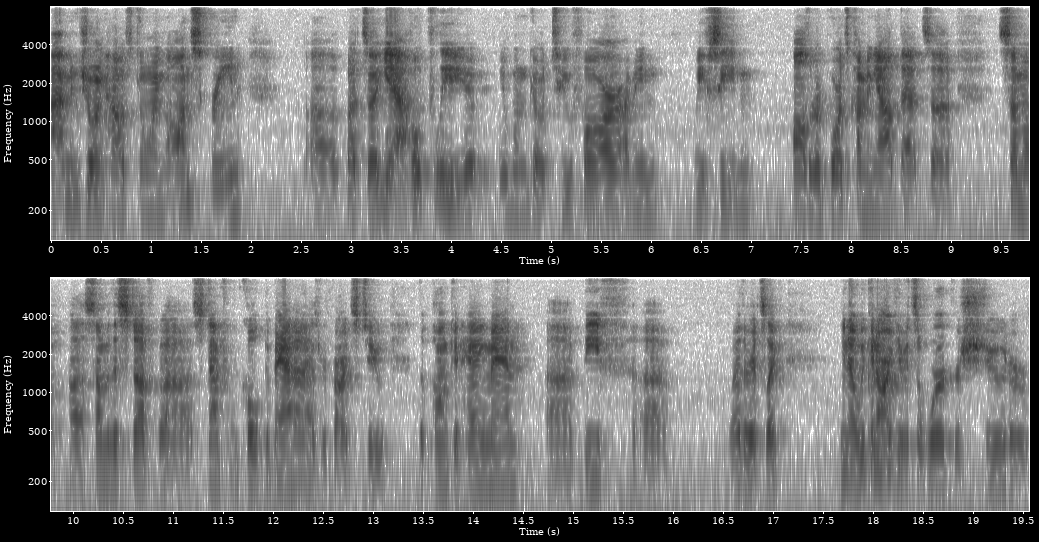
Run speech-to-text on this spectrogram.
I'm enjoying how it's going on screen. Uh, but uh, yeah, hopefully it wouldn't go too far. I mean, we've seen all the reports coming out that uh, some of uh, some of this stuff uh, stem from Colt Cabana as regards to the Punk and Hangman uh, beef. whether it's like, you know, we can argue if it's a work or shoot or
